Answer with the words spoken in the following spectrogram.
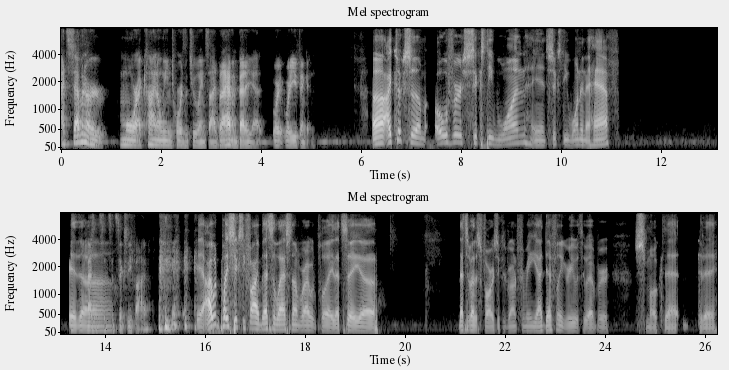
at seven or more, I kind of lean towards the Tulane side, but I haven't bet it yet. What, what are you thinking? Uh, I took some over 61 and 61 and a half. It, uh, it's, at 65. yeah, I would play 65. That's the last number I would play. That's a uh, that's about as far as it could run for me. Yeah, I definitely agree with whoever smoked that today.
